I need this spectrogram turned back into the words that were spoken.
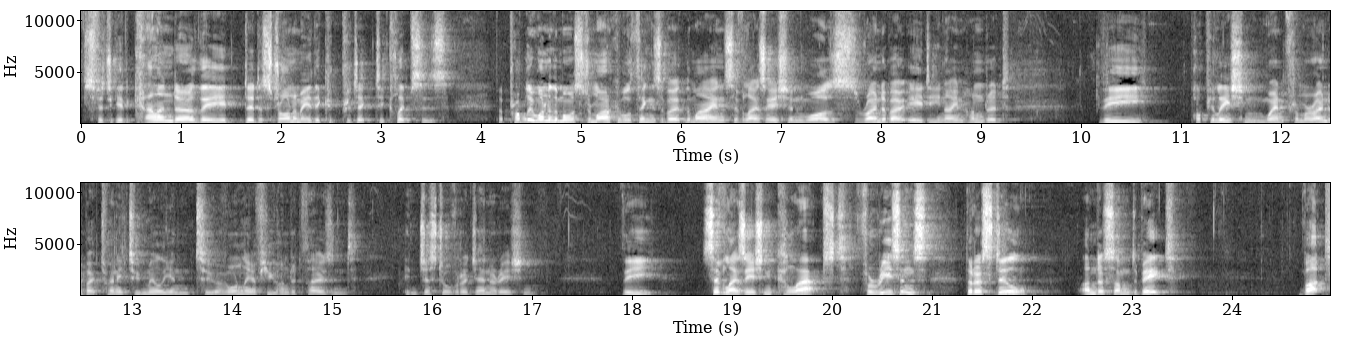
sophisticated calendar, they did astronomy, they could predict eclipses. But probably one of the most remarkable things about the Mayan civilization was around about AD 900, the population went from around about 22 million to only a few hundred thousand in just over a generation. The civilization collapsed for reasons that are still under some debate, but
